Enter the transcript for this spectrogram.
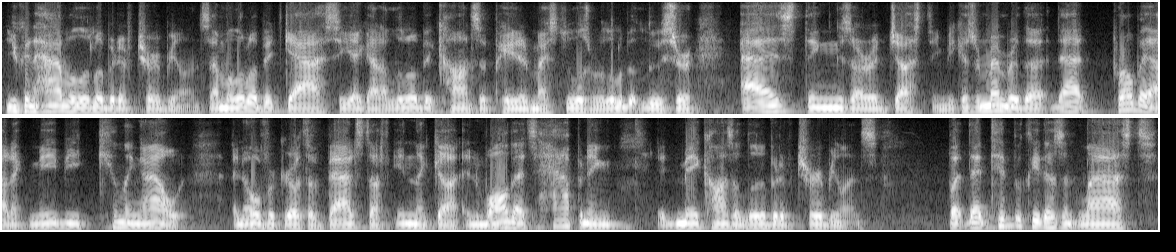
you can have a little bit of turbulence. I'm a little bit gassy, I got a little bit constipated, my stools were a little bit looser as things are adjusting. Because remember, the, that probiotic may be killing out an overgrowth of bad stuff in the gut. And while that's happening, it may cause a little bit of turbulence. But that typically doesn't last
